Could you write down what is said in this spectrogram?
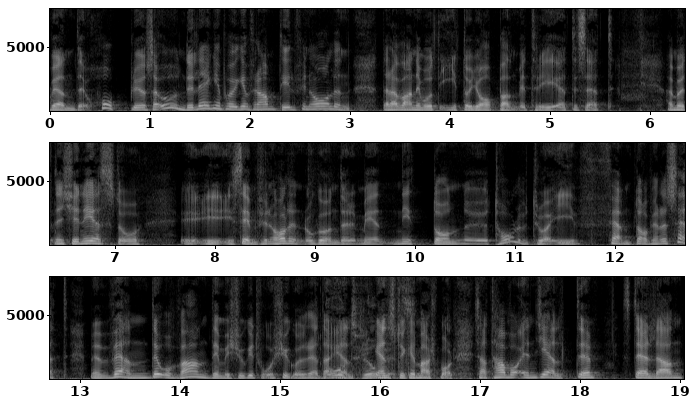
vände hopplösa underlägen på vägen fram till finalen där han vann emot Ito Japan med 3-1 i set. Han mötte en kines då i, i semifinalen låg under med 19-12 tror jag i femte avgörande set. Men vände och vann det med 22-20 och räddade en, Otroligt. en stycken matchboll. Så att han var en hjälte, Stellan,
